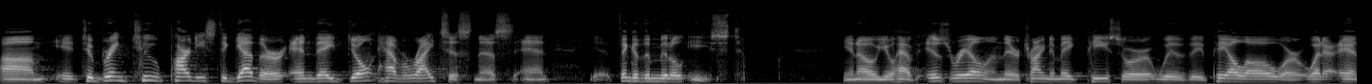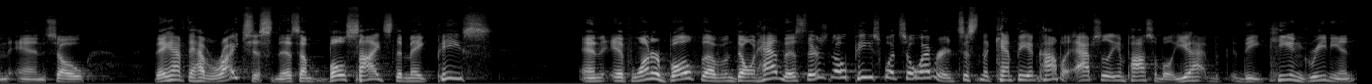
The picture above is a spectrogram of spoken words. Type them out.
Um, it, to bring two parties together and they don't have righteousness, and think of the Middle East. You know, you have Israel and they're trying to make peace or with the PLO or whatever, and, and so they have to have righteousness on both sides to make peace. And if one or both of them don't have this, there's no peace whatsoever. It just can't be accomplished. Absolutely impossible. You have the key ingredient,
